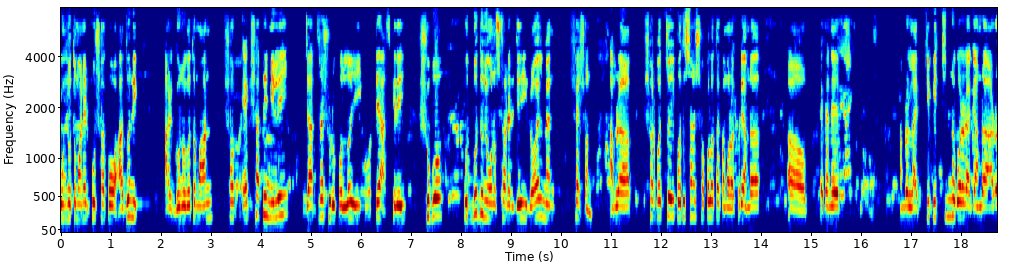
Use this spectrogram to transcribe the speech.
উন্নত মানের পোশাক ও আধুনিক আর গুণগত মান সব একসাথে মিলেই যাত্রা শুরু করল এই মুহূর্তে আজকের এই শুভ উদ্বোধনী অনুষ্ঠানের যেই রয়্যাল ম্যান ফ্যাশন। আমরা সর্বোচ্চ এই প্রতিষ্ঠানের সফলতা কামনা করি আমরা এখানে আমরা লাইভটি বিচ্ছিন্ন করার আগে আমরা আরও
